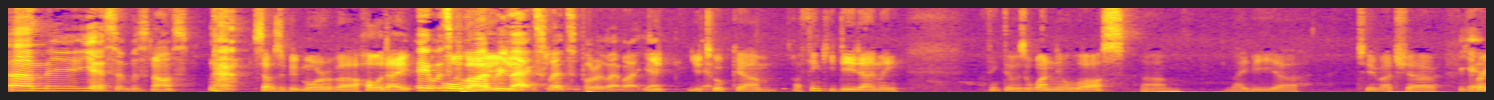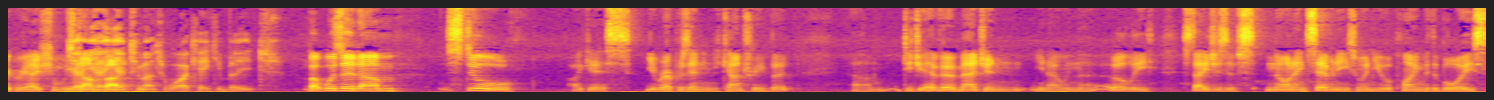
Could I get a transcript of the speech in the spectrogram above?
um, yes, it was nice. So it was a bit more of a holiday. It was although quite you- relaxed. Let's put it that way. Yeah. You, you yeah. took, um, I think you did only, I think there was a 1 0 loss. Um, maybe uh, too much uh, yeah. recreation was yeah, done. yeah, but, yeah, too much at Waikiki Beach. but was it um, still, I guess, you're representing your country, but um, did you ever imagine, you know, in the early stages of 1970s when you were playing with the boys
